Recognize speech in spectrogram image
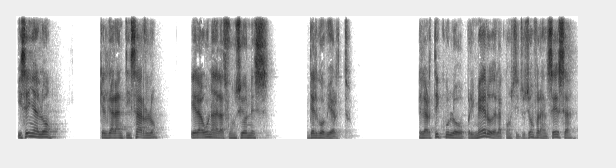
y señaló que el garantizarlo era una de las funciones del gobierno. El artículo primero de la Constitución francesa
